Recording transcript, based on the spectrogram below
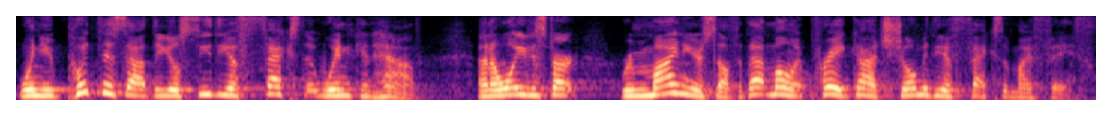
when you put this out there, you'll see the effects that wind can have. And I want you to start reminding yourself at that moment, pray, God, show me the effects of my faith.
